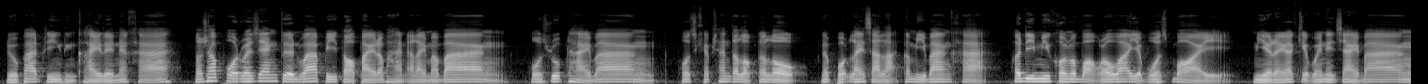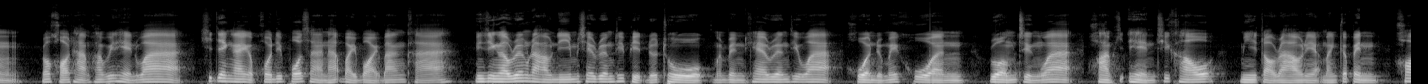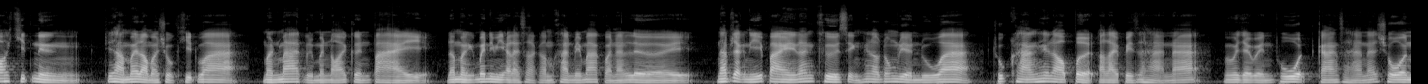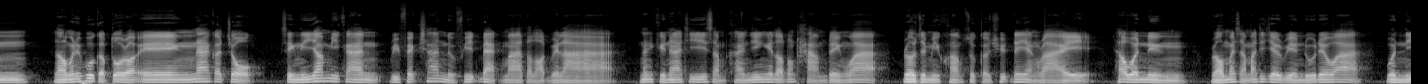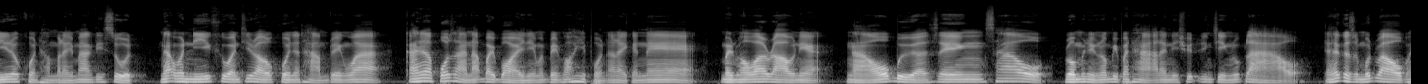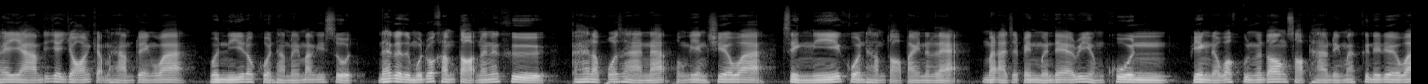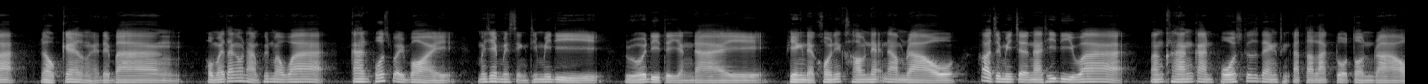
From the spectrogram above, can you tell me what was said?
หรือพาดพิงถึงใครเลยนะคะ เราชอบโพสต์ไว้แจ้งเตือนว่าปีต่อไปเราผ่านอะไรมาบ้าง โพสต์รูปถ่ายบ้าง โพสต์แคปชั่นตลกๆแล้วโพสต์ไร้สาระก็มีบ้างค่ะ พอดีมีคนมาบอกเราว่าอย่าโพสต์บ่อย มีอะไรก็เก็บไว้ในใจบ้าง เราขอถามความคิดเห็นว่า คิดยังไงกับคนที่โพสต์สถานะบ่อยๆ บ้างคะจริงๆแล้วเรื่องราวนี้ไม่ใช่เรื่องที่ผิดหรือถูก มันเป็นแค่เรื่องที่ว่าควรหรือไม่ควร รวมถึงว่าความคิดเห็นที่เขามีต่อเราเนี่ยมันก็เป็นข้อคิดหนึ่ง ที่ทำให้เรามาฉุกคิดว่า มันมากหรือมันน้อยเกินไป แล้วมันไม่ได้มีอะไรสำคัญไปมากกว่านั้นเลย นับจากนี้ไปนั่นคือสิ่งที่เราต้องเรียนรู้ว่าทุกครั้งที่เราเปิดอะไรเป็นสถานะ ไม่ว่าจะเป็นพูดกลางสถานะชน เราไม่ได้พูดกับตัวเราเอง หน้ากระจก สิ่งนี้ย่อมมีการ reflection หรือ feedback มาตลอดเวลา นั่นคือหน้าที่สำคัญยิ่งที่เราต้องถามตัวเองว่า เราจะมีความสุขกับชีวิตได้อย่างไร ถ้าวันหนึ่ง เราไม่สามารถที่จะเรียนรู้ได้ว่า วันนี้เราควรทำอะไรมากที่สุดณวันนี้คือวันที่เราควรจะถามตัวเองว่า การที่เราโพสสถานะบ่อยๆเนี่ยมันเป็นเพราะเหตุผลอะไรกันแน่เป็นเพราะว่าเราเนี่ยเหงาเบื่อเซ็งเศร้า รวมไปถึงเรามีปัญหาอะไรในชีวิตจริง ๆ หรือเปล่า แต่ถ้าเกิดสมมติเราพยายามที่จะย้อนกลับมาถามตัวเองว่า วันนี้เราควรทำอะไรมากที่สุดและถ้าเกิดสมมติว่าคำตอบนั้นก็คือ การให้เราโพสสถานะ ผมก็ยังเชื่อว่า สิ่งนี้ควรทำต่อไปนั่นแหละ มันอาจจะเป็นเหมือนไดอารี่ของคุณ เพียงแต่ว่าคุณก็ต้องสอบถามตัวเองมากขึ้นเรื่อยๆว่า เราแก้ตรงไหนได้บ้าง ผมไม่ตั้งคำถามขึ้นมาว่า การโพสต์บ่อยๆ ไม่ใช่เป็นสิ่งที่ไม่ดี หรือว่าดีแต่อย่างใด เพียงแต่คนที่เขาแนะนำเราก็อาจจะมีเจตนาที่ดีว่าบางครั้งการโพสต์ก็แสดงถึงอัตลักษณ์ตัวตนเรา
